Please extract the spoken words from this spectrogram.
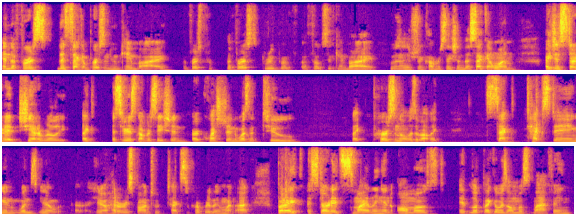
and the first, the second person who came by, the first, the first group of, of folks who came by, it was an interesting conversation. The second one, I just started. She had a really like a serious conversation or question. It wasn't too like personal. It was about like sex, texting and when's you know, uh, you know how to respond to text appropriately and whatnot. But I, I started smiling and almost, it looked like I was almost laughing.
